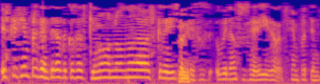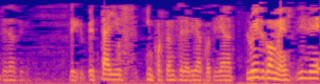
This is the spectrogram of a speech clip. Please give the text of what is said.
Es que siempre te enteras de cosas que no no no dabas crédito que hubieran sucedido. Siempre te enteras de, detalles importantes de la vida cotidiana. Luis Gómez dice,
